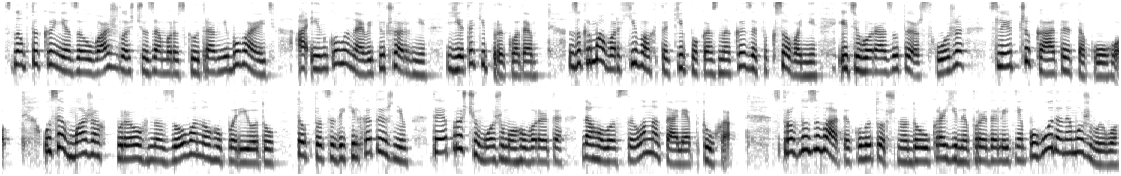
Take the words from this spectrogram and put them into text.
Синоптикиня зауважила, що заморозки у травні бувають, а інколи навіть у червні. Є такі приклади. Зокрема, в архівах такі показники зафіксовані, і цього разу теж схоже слід чекати такого. Усе в межах прогнозованого періоду, тобто це декілька тижнів. Те про що можемо говорити, наголосила Наталія Птуха. Спрогнозувати, коли точно до України прийде літня погода, неможливо,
